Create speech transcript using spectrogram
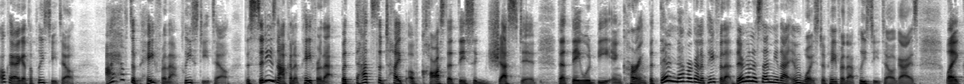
Okay, I get the police detail. I have to pay for that police detail. The city's not going to pay for that, but that's the type of cost that they suggested that they would be incurring. But they're never going to pay for that. They're going to send me that invoice to pay for that police detail, guys. Like,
